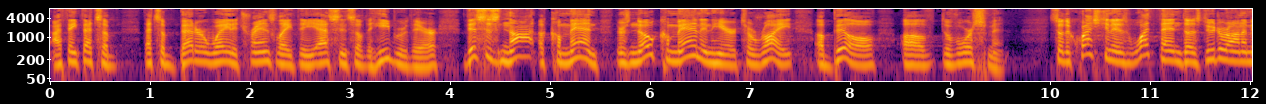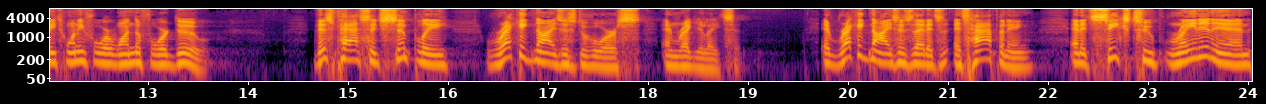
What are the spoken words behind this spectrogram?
I think that's a, that's a better way to translate the essence of the Hebrew there. This is not a command. There's no command in here to write a bill of divorcement. So the question is, what then does Deuteronomy 24, 1 to 4 do? This passage simply recognizes divorce and regulates it. It recognizes that it's, it's happening and it seeks to rein it in.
